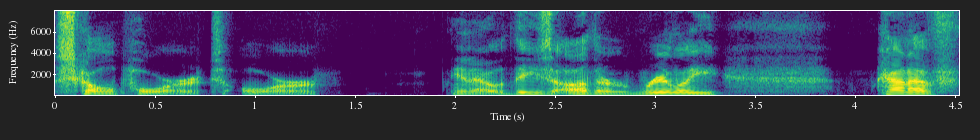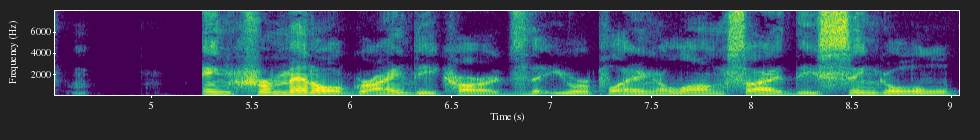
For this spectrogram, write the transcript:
Skullport or, you know, these other really kind of incremental grindy cards that you are playing alongside these single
